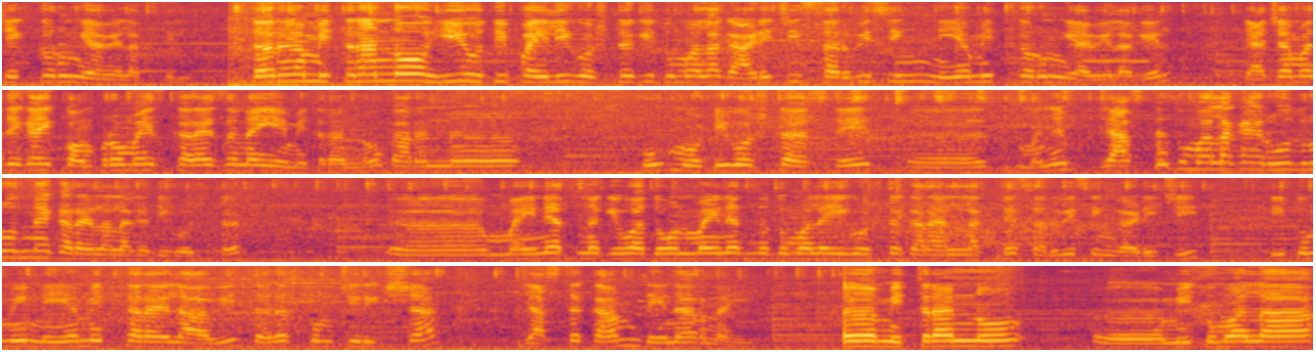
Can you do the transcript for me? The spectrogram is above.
चेक करून घ्यावे लागतील. तर मित्रांनो ही होती पहिली गोष्ट की तुम्हाला गाडीची सर्व्हिसिंग नियमित करून घ्यावी लागेल. त्याच्यामध्ये काही कॉम्प्रोमाइज करायचं नाही आहे मित्रांनो कारण खूप मोठी गोष्ट असते. म्हणजे जास्त तुम्हाला काही रोज रोज नाही करायला लागत ही गोष्ट. महिन्यातनं किंवा दोन महिन्यातनं तुम्हाला ही गोष्ट करायला लागते सर्व्हिसिंग गाडीची. ती तुम्ही नियमित करायला हवी तरच तुमची रिक्षा जास्त काम देणार नाही. तर मित्रांनो मी तुम्हाला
